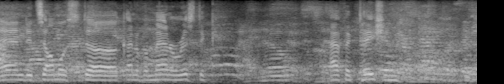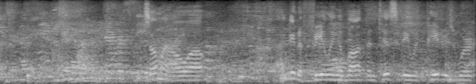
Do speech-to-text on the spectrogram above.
and it's almost uh, kind of a manneristic affectation. Somehow, uh, I get a feeling of authenticity with Peter's work.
